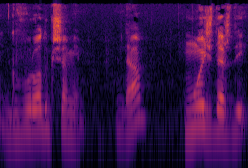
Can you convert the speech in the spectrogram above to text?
Гвурот Гшамим, да? Мощь дождей.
